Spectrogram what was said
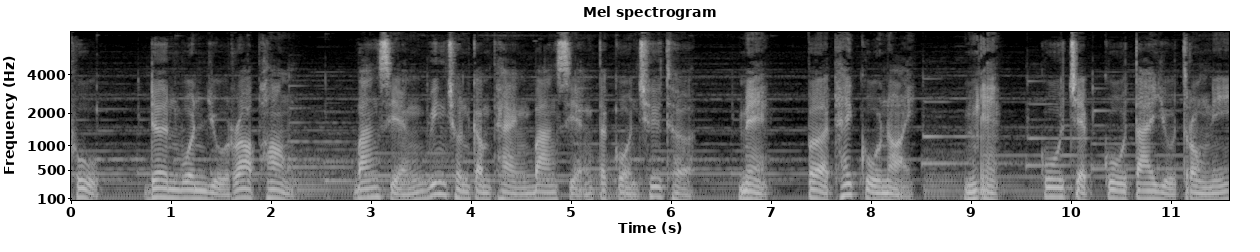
คู่ เดินวนอยู่รอบห้อง บางเสียงวิ่งชนกำแพงบางเสียงตะโกนชื่อเธอแม่เปิดให้กูหน่อยแม่ กูเจ็บกูตายอยู่ตรงนี้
